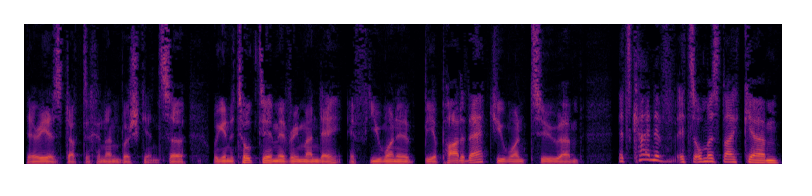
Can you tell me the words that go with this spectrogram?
There he is, Dr. Hanan Bushkin. So we're going to talk to him every Monday. If you want to be a part of that, you want to, um, it's kind of, it's almost like, um,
